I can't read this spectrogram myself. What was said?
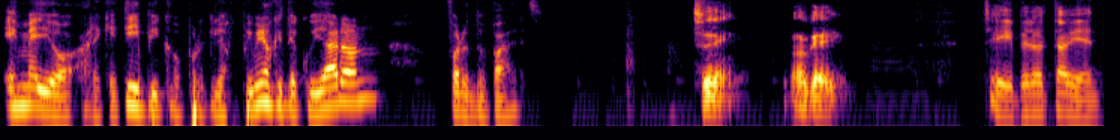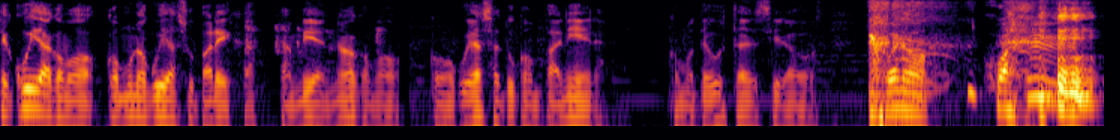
Es medio arquetípico, porque los primeros que te cuidaron fueron tus padres. Sí, ok. Sí, pero está bien, te cuida como, como uno cuida a su pareja también, ¿no? Como, como cuidas a tu compañera, como te gusta decir a vos. Bueno, Juan,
